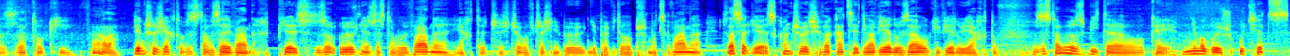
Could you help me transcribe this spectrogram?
zatoki fala. Większość jachtów została zerwanych. Pies również został urwany, jachty częściowo wcześniej były nieprawidłowo przymocowane. W zasadzie skończyły się wakacje dla wielu załóg i wielu jachtów. Zostały rozbite, ok, nie mogły już uciec.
